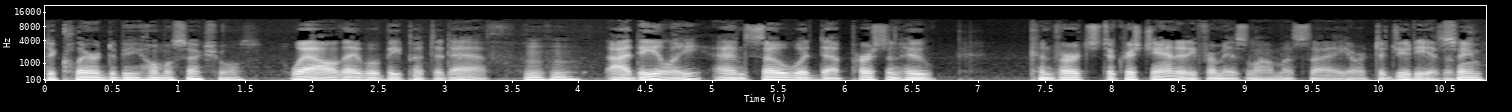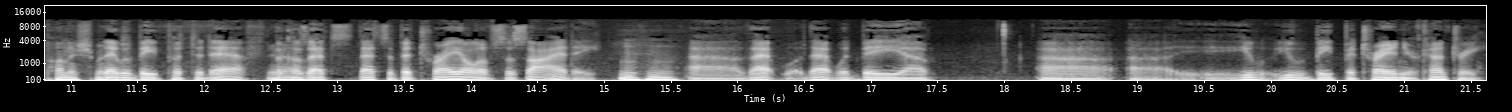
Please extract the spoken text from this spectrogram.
declared to be homosexuals? Well, they will be put to death. Mm-hmm. ideally, and so would a person who converts to Christianity from Islam, let's say, or to Judaism. Same punishment. They would be put to death Yeah. because that's that's a betrayal of society. hmm Uh, that that would be uh, uh, uh, you you would be betraying your country.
